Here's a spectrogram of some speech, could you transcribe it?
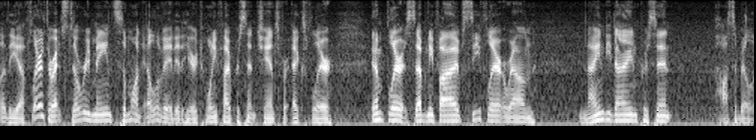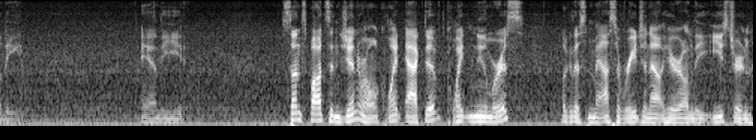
uh, the uh, flare threat still remains somewhat elevated here. 25% chance for X flare, M flare at 75, C flare around 99% possibility. And the sunspots in general quite active, quite numerous. Look at this massive region out here on the eastern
